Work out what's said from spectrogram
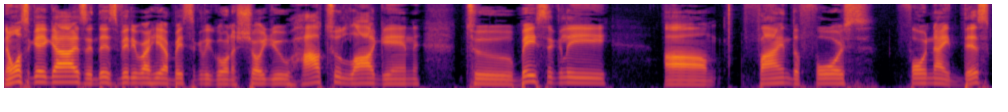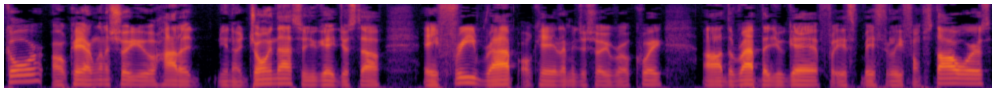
Now, once again, guys, in this video right here, I'm basically going to show you how to log in to basically um, find the Force Fortnite Discord. Okay, I'm going to show you how to you know join that so you get yourself a free wrap. Okay, let me just show you real quick. Uh, the wrap that you get for, is basically from Star Wars.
